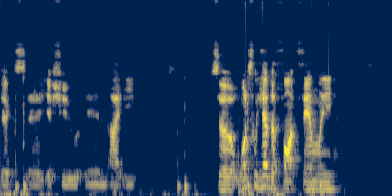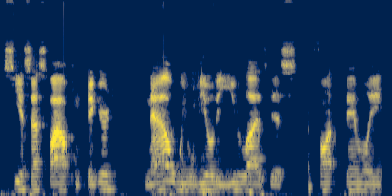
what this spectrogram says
fix a issue in IE. So once we have the font family CSS file configured, now we will be able to utilize this font family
